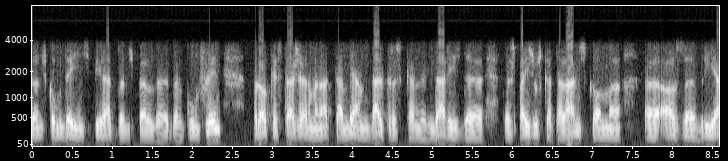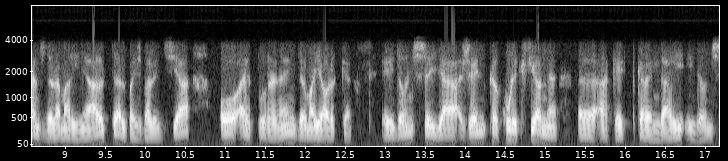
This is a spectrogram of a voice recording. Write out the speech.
doncs, com deia, inspirat doncs, pel de, del Conflent, però que està germanat també amb d'altres calendaris de, dels països catalans com eh, els brillants de la Marina Alta, el País Valencià o el Porrenenc de Mallorca i doncs hi ha gent que col·lecciona eh, aquest calendari i doncs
